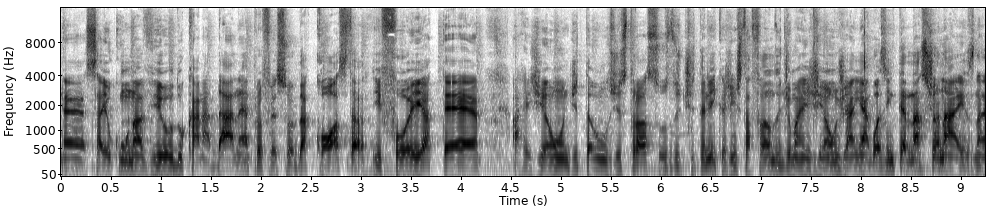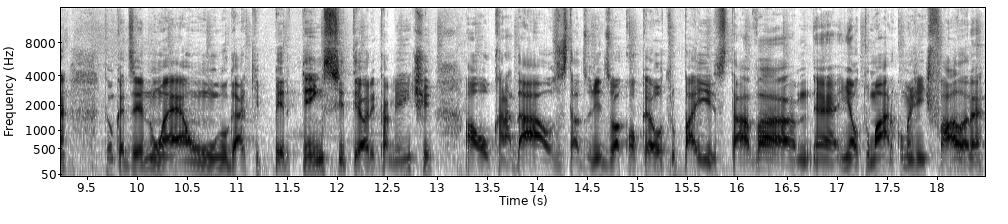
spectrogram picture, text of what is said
é, saiu com um navio do Canadá, né, professor, da costa, e foi até a região onde estão os destroços do Titanic. A gente está falando de uma região já em águas internacionais, né? Então, quer dizer, não é um lugar que pertence, teoricamente, ao Canadá, aos Estados Unidos ou a qualquer outro país. Estava é, em alto mar, como a gente fala, né?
